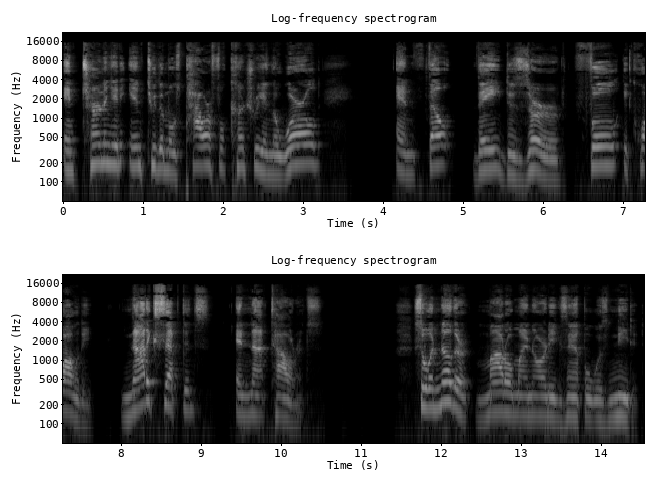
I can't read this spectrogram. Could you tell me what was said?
and turning it into the most powerful country in the world and felt they deserved full equality, not acceptance, and not tolerance. So another model minority example was needed.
